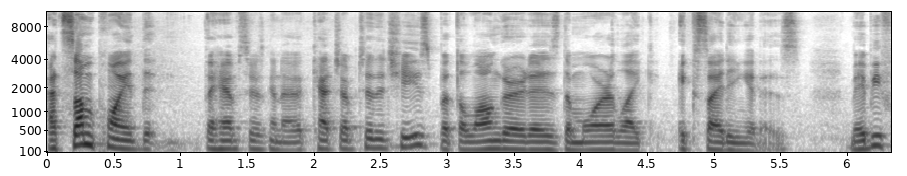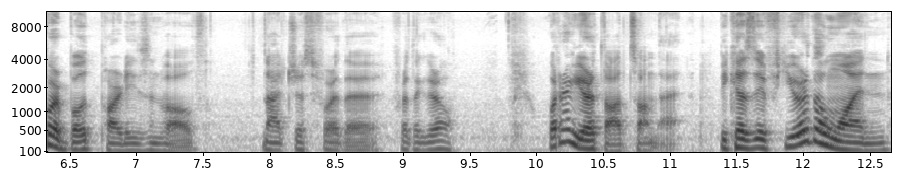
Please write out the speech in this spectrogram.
at some point the, the hamster is gonna catch up to the cheese but the longer it is the more like exciting it is. Maybe for both parties involved not just for the for the girl. What are your thoughts on that? Because if you're the one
